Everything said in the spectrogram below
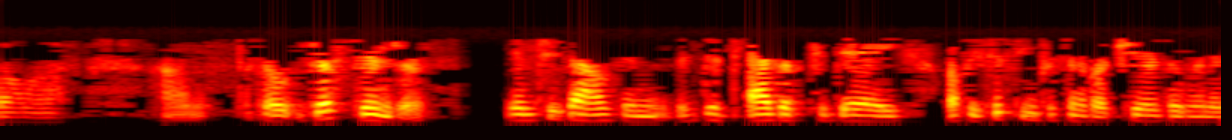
fall off. Um, so just gender. In 2000, as of today, roughly 15% of our chairs are women,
